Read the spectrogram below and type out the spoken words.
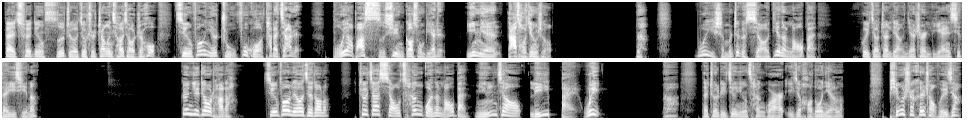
在确定死者就是张巧巧之后，警方也嘱咐过他的家人，不要把死讯告诉别人，以免打草惊蛇。那为什么这个小店的老板会将这两件事联系在一起呢？根据调查的，警方了解到了这家小餐馆的老板名叫李百味，啊，在这里经营餐馆已经好多年了，平时很少回家。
